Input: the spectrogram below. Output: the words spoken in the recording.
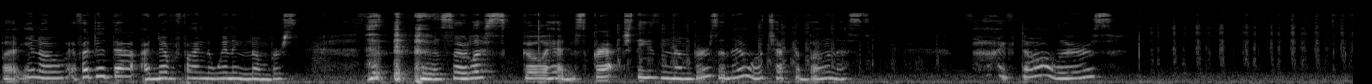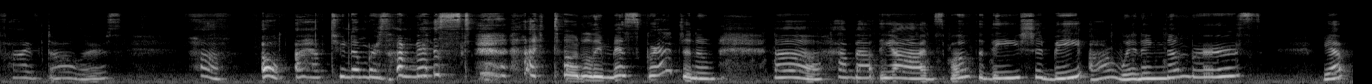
but you know, if I did that, I'd never find the winning numbers. so let's go ahead and scratch these numbers and then we'll check the bonus. $5. $5. Huh. Oh, I have two numbers I missed. I totally missed scratching them. Oh, uh, how about the odds? Both of these should be our winning numbers. Yep,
